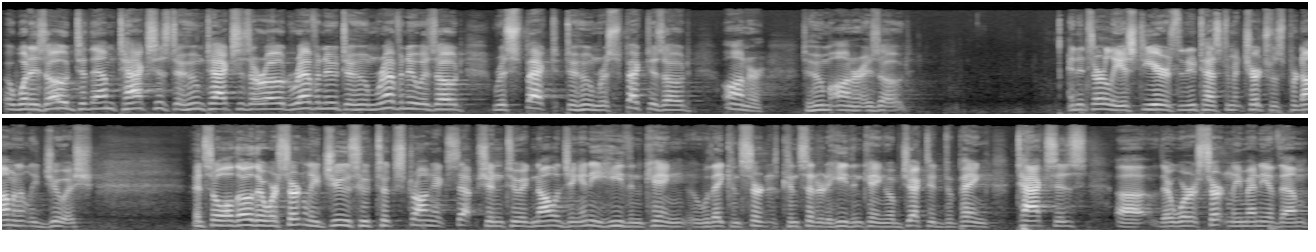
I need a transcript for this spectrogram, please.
what is owed to them, taxes to whom taxes are owed, revenue to whom revenue is owed, respect to whom respect is owed honor to whom honor is owed. In its earliest years, the New Testament church was predominantly Jewish. And so, although there were certainly Jews who took strong exception to acknowledging any heathen king who they considered, a heathen king, who objected to paying taxes, uh, there were certainly many of them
